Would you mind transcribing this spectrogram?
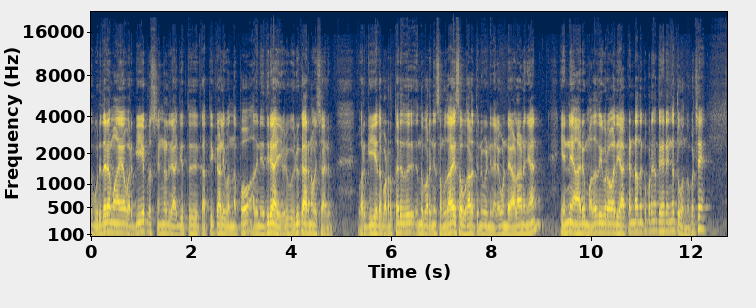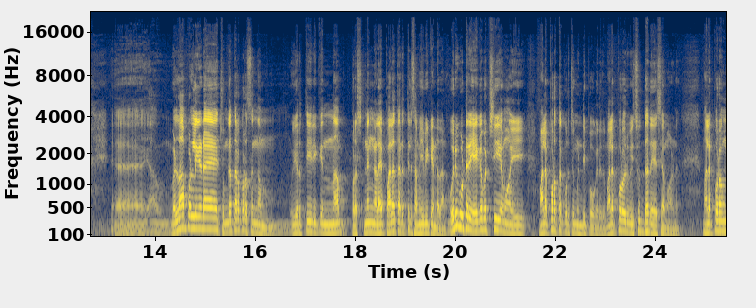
ഗുരുതരമായ വർഗീയ പ്രശ്നങ്ങൾ രാജ്യത്ത് കത്തിക്കാളി വന്നപ്പോൾ അതിനെതിരായി ഒരു ഒരു കാരണവശാലും വർഗീയത പടർത്തരുത് എന്ന് പറഞ്ഞ് സമുദായ സൗഹാർദ്ദത്തിന് വേണ്ടി നിലകൊണ്ട ആളാണ് ഞാൻ. എന്നെ ആരും മതതീവ്രവാദിയാക്കണ്ട എന്നൊക്കെ പറഞ്ഞ് അദ്ദേഹം രംഗത്ത് വന്നു. പക്ഷേ വെള്ളാപ്പള്ളിയുടെ ചുങ്കത്തറ പ്രസംഗം ഉയർത്തിയിരിക്കുന്ന പ്രശ്നങ്ങളെ പലതരത്തിൽ സമീപിക്കേണ്ടതാണ്. ഒരു കൂട്ടർ ഏകപക്ഷീയമായി മലപ്പുറത്തെക്കുറിച്ച് മിണ്ടിപ്പോകരുത്. മലപ്പുറം ഒരു വിശുദ്ധ ദേശമാണ്. മലപ്പുറം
